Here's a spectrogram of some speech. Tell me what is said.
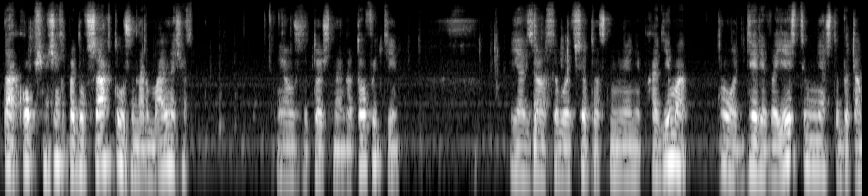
Так, в общем, сейчас пойду в шахту, уже нормально. Сейчас я уже точно готов идти. Я взял с собой все то, что мне необходимо. Вот, дерево есть у меня, чтобы там,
